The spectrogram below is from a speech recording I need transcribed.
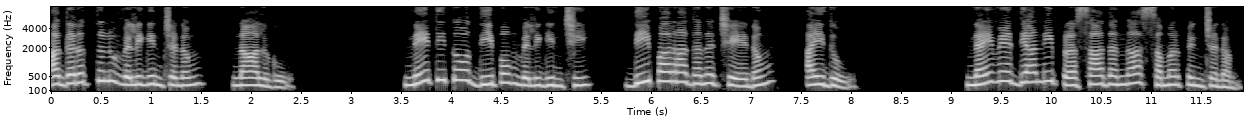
అగరత్తులు వెలిగించడం. నాలుగు. నేతితో దీపం వెలిగించి దీపారాధన చేయడం. ఐదు. నైవేద్యాన్ని ప్రసాదంగా సమర్పించడం.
